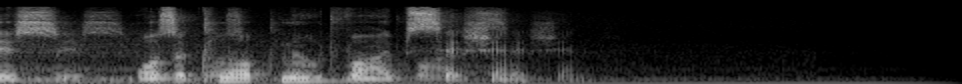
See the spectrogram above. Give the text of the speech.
This was a Club Mood vibe session.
